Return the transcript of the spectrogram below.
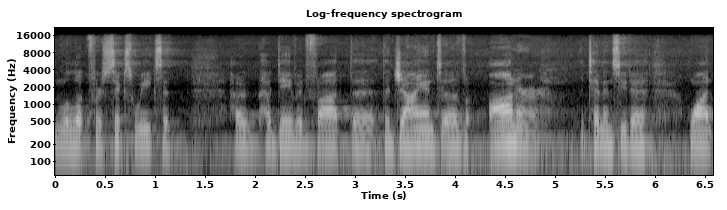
We'll look for six weeks at how, how David fought the, the giant of honor, the tendency to want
